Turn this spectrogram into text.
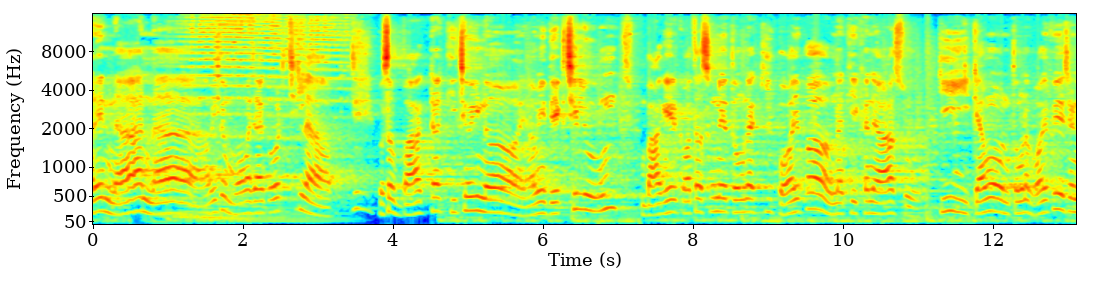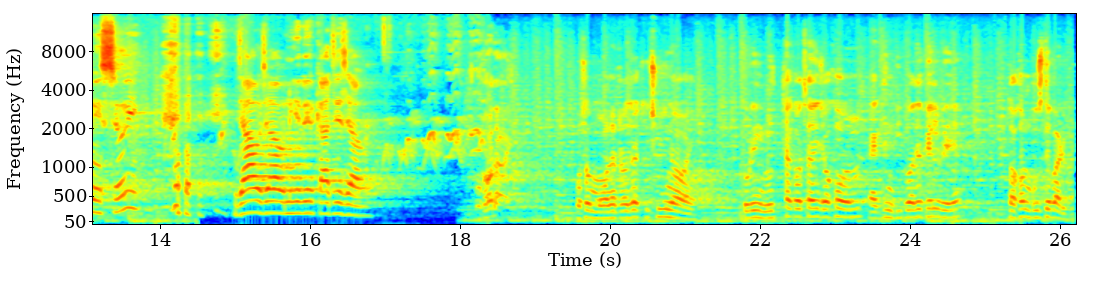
আরে না না আমি তো মজা করছিলাম। ওসব বাঘটা কিছুই নয়। আমি দেখছিলুম বাঘের কথা শুনে তোমরা কি ভয় পাও? নাকি এখানে আসো? কি কেমন? তোমরা ভয় পেয়েছ নিশ্চয়ই? যাও যাও নিজেদের কাজে যাও। ওসব মজা টজা কিছুই নয়। তোর এই মিথ্যা কথাই যখন একদিন বিপদে ফেলবে তখন বুঝতে পারবি।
